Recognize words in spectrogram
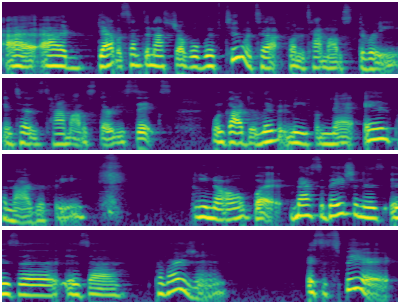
I, I that was something I struggled with too until from the time I was three until the time I was thirty six, when God delivered me from that and pornography. You know, but masturbation is is a is a perversion. It's a spirit.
